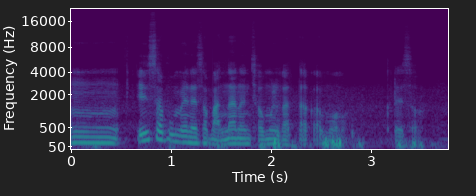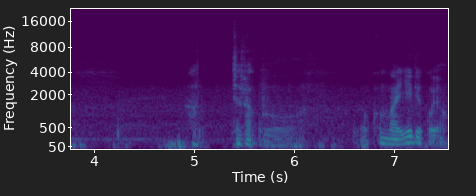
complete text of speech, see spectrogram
음, 일사분면에서 만나는 점을 갖다가 뭐 그래서 어쩌라고 콤마 1이고요.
